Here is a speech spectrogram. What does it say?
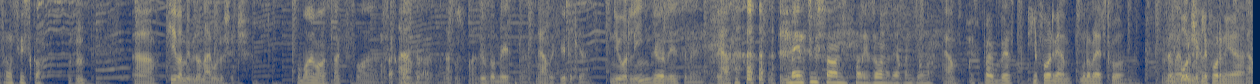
Francisco. Uh, kje vam je bilo najbolj všeč? Po mojem, vsak svoje. Vsak Ja, tako. tako svoje. Ljubo mesto. Ja. Itak je. New Orleans. New Orleans je meni. Ja. Meni Tucson, Arizona, definitivno. ja. Jaz pa jaz Kalifornija, moram reči tako. Kalifornija. Kalifornija. Ja. Ja.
